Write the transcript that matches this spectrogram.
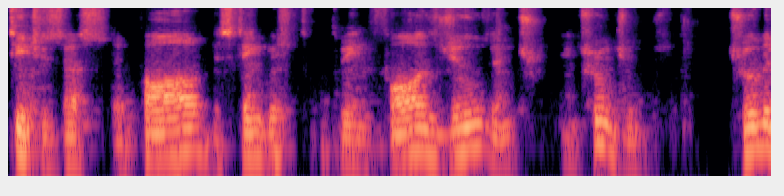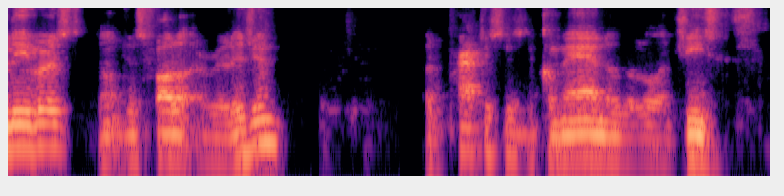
teaches us that Paul distinguished between false Jews and, tr- and true Jews. True believers don't just follow a religion, but practices the command of the Lord Jesus.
